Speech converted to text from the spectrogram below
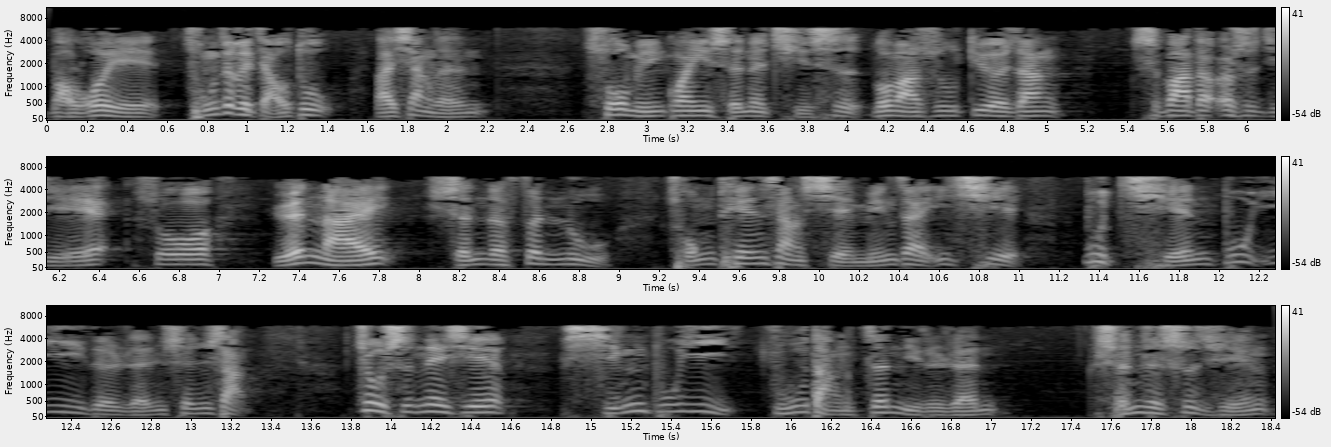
保罗也从这个角度来向人。说明关于神的启示，《罗马书》第二章十八到二十节说：“原来神的愤怒从天上显明在一切不虔不义的人身上，就是那些行不义、阻挡真理的人。神的事情，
